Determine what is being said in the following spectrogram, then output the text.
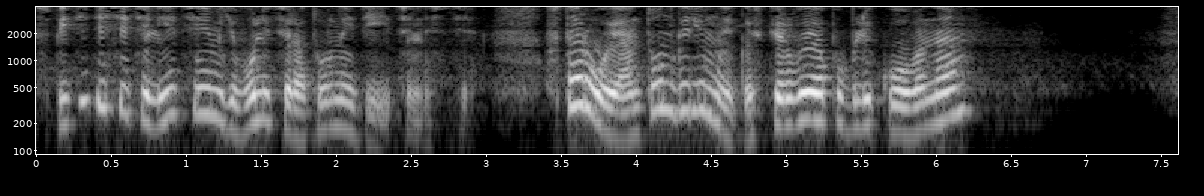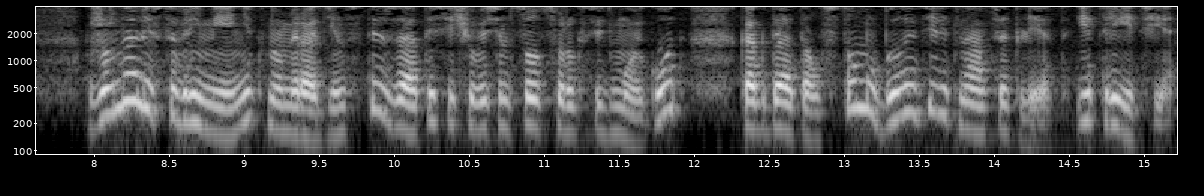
с пятидесятилетием его литературной деятельности. Второе. Антон Горемыко. Впервые опубликовано в журнале «Современник» номер 11 за 1847 год, когда Толстому было 19 лет. И третье.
